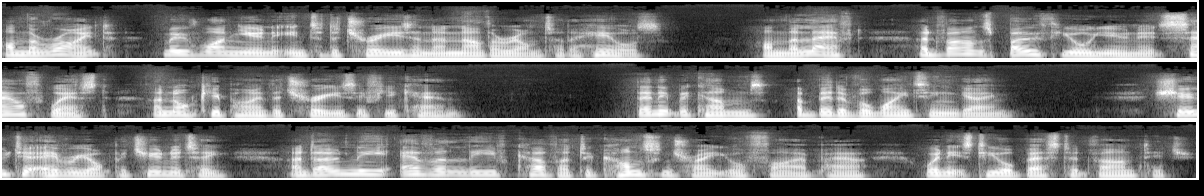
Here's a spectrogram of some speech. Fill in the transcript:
On the right, move one unit into the trees and another onto the hills. On the left, advance both your units southwest and occupy the trees if you can. Then it becomes a bit of a waiting game. Shoot at every opportunity, and only ever leave cover to concentrate your firepower when it's to your best advantage.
